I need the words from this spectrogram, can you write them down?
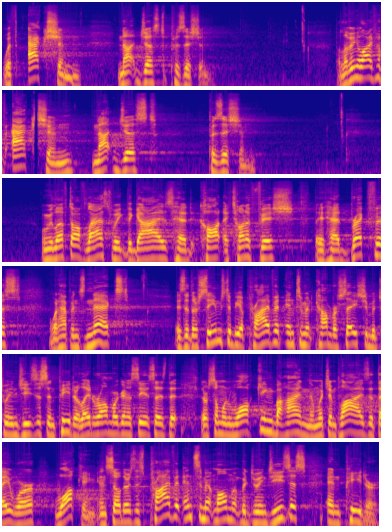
with action, not just position. Living a life of action, not just position. When we left off last week, the guys had caught a ton of fish, they'd had breakfast. What happens next is that there seems to be a private, intimate conversation between Jesus and Peter. Later on, we're going to see it says that there was someone walking behind them, which implies that they were walking. And so there's this private, intimate moment between Jesus and Peter.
